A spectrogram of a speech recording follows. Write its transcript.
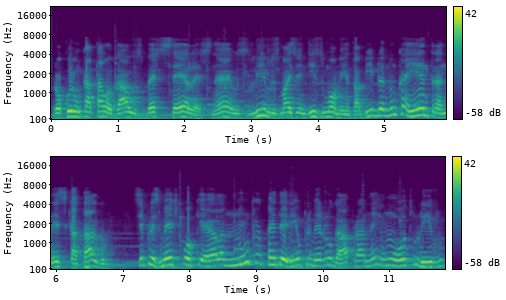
procuram catalogar os best-sellers, né, os livros mais vendidos do momento. A Bíblia nunca entra nesse catálogo simplesmente porque ela nunca perderia o primeiro lugar para nenhum outro livro.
